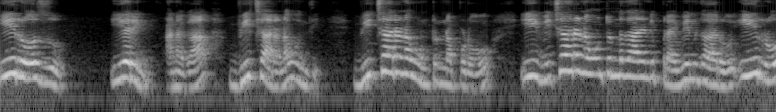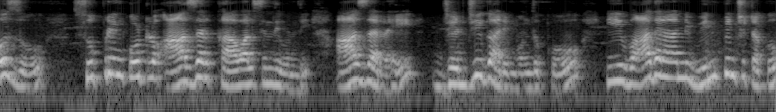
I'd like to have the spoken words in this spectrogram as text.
ఈరోజు ఇయరింగ్ అనగా విచారణ ఉంది. విచారణ ఉంటున్నప్పుడు ఈ విచారణ ఉంటున్న దానిని ప్రవీణ్ గారు ఈరోజు సుప్రీంకోర్టులో హాజరు కావాల్సింది ఉంది. హాజరై జడ్జి గారి ముందుకు ఈ వాదనలన్నీ వినిపించుటకు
